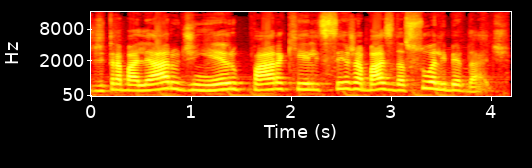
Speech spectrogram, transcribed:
de trabalhar o dinheiro para que ele seja a base da sua liberdade?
